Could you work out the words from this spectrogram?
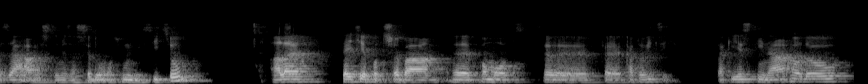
za, myslím, za 7-8 měsíců. Ale teď je potřeba eh, pomoct eh, v Katovicích. Tak jestli náhodou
